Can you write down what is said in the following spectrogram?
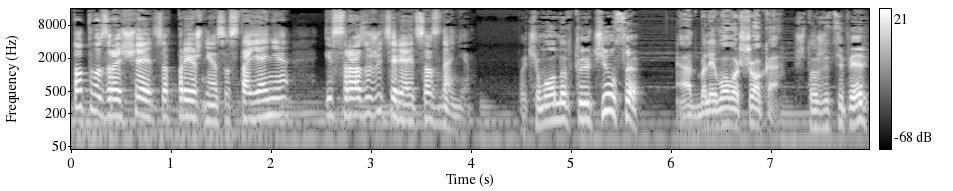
Тот возвращается в прежнее состояние и сразу же теряет сознание. Почему он отключился? От болевого шока. Что же теперь?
